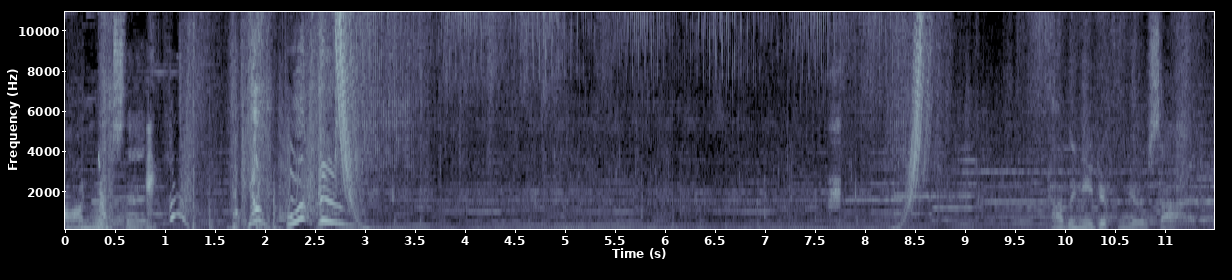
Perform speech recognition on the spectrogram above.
Onwards then? Probably need to do it from the other side.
